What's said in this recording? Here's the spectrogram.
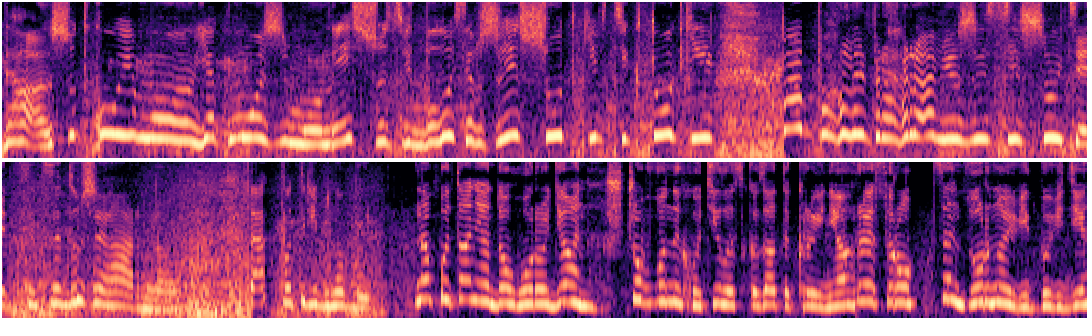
Да, шуткуємо як можемо. Десь щось відбулося, вже шутки в Тіктокі. По повній програмі вже всі шутять. Це дуже гарно. Так потрібно бути. На питання до городян, що б вони хотіли сказати країні агресору, цензурної відповіді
